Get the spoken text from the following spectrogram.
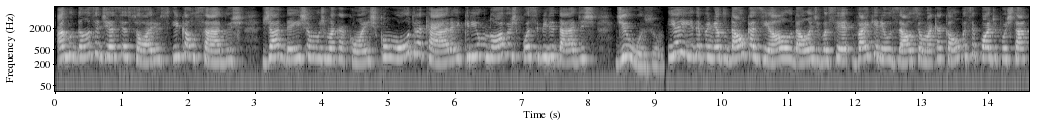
A mudança de acessórios e calçados já deixam os macacões com outra cara e criam novas possibilidades de uso. E aí, dependendo da ocasião, da onde você vai querer usar o seu macacão, você pode postar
